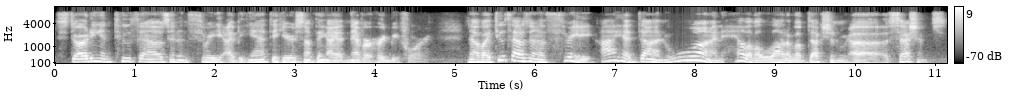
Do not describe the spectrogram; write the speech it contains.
Starting in 2003, I began to hear something I had never heard before. Now, by 2003, I had done one hell of a lot of abduction uh, sessions.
